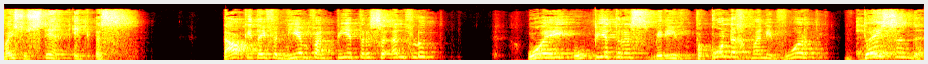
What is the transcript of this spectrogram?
wys hoe sterk ek is. Dalk het hy verneem van Petrus se invloed hoe hy hoe Petrus met die verkondiging van die woord duisende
